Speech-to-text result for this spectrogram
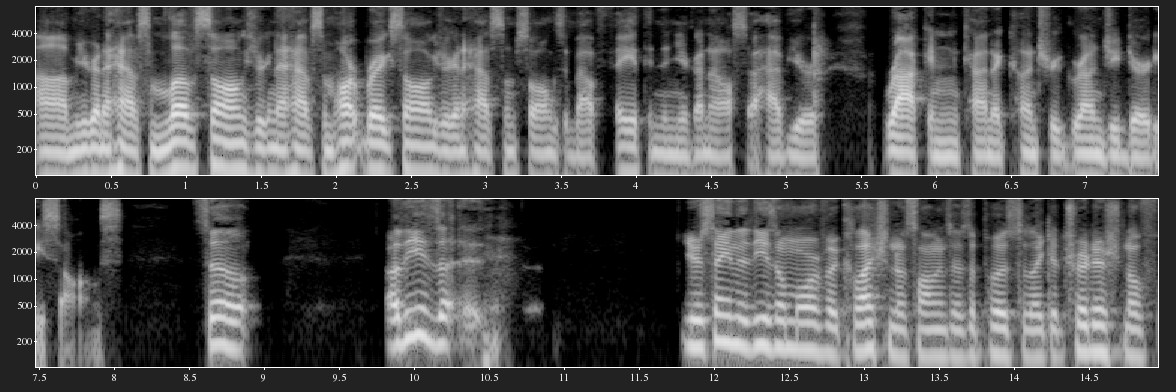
Um, you're going to have some love songs, you're going to have some heartbreak songs, you're going to have some songs about faith, and then you're going to also have your rock and kind of country, grungy, dirty songs. So, are these? Uh, you're saying that these are more of a collection of songs as opposed to like a traditional f-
